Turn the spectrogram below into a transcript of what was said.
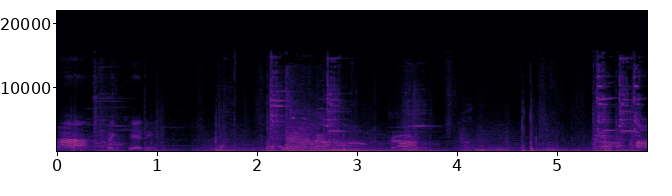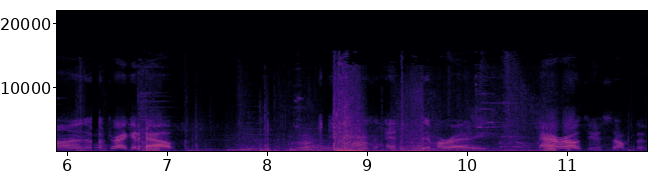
ah, big kitty. On, don't drag it out. Just end him already. Arrow, do something.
